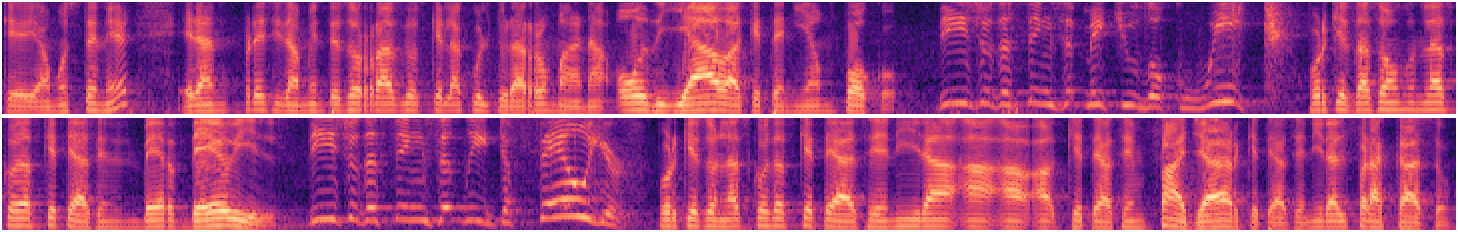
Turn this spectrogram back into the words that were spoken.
que debíamos tener, eran precisamente esos rasgos que la cultura romana odiaba que tenían poco. These are the things that make you look weak. Porque esas son las cosas que te hacen ver débil. These are the things that lead to failure. Porque son las cosas que te hacen ir a, a- a- a- que te hacen fallar, que te hacen ir al fracaso.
